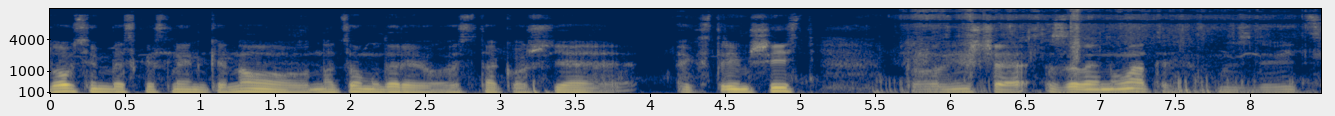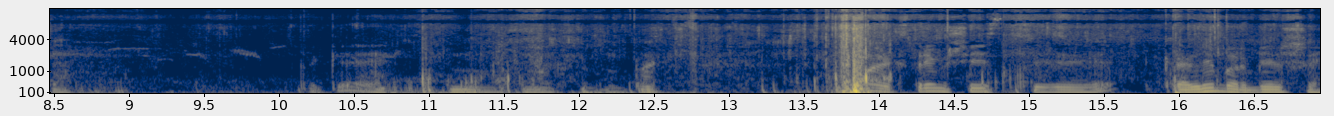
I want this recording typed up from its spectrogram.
зовсім без кислинки. Ну на цьому дереві ось також є Extreme 6, то він ще зеленуватий. Ось дивіться. Таке. Ну, так. Ну, Extreme 6 калібр більший.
